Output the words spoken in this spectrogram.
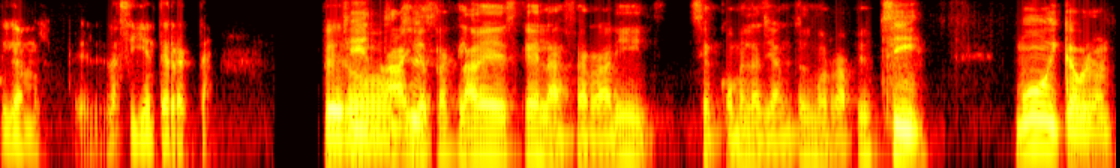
digamos, en la siguiente recta. Pero Sí, Ah, y otra clave es que la Ferrari se come las llantas muy rápido. Sí, muy cabrón.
